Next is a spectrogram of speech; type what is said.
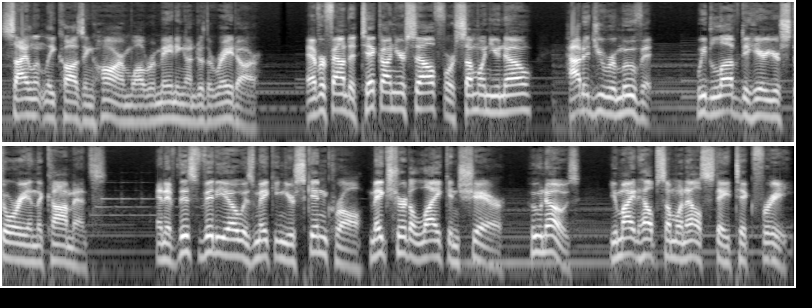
silently causing harm while remaining under the radar. Ever found a tick on yourself or someone you know? How did you remove it? We'd love to hear your story in the comments. And if this video is making your skin crawl, make sure to like and share. Who knows, you might help someone else stay tick-free.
